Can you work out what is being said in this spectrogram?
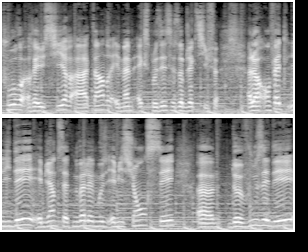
pour réussir à atteindre et même exploser ses objectifs. Alors en fait, l'idée eh de cette nouvelle émission, c'est euh, de vous aider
